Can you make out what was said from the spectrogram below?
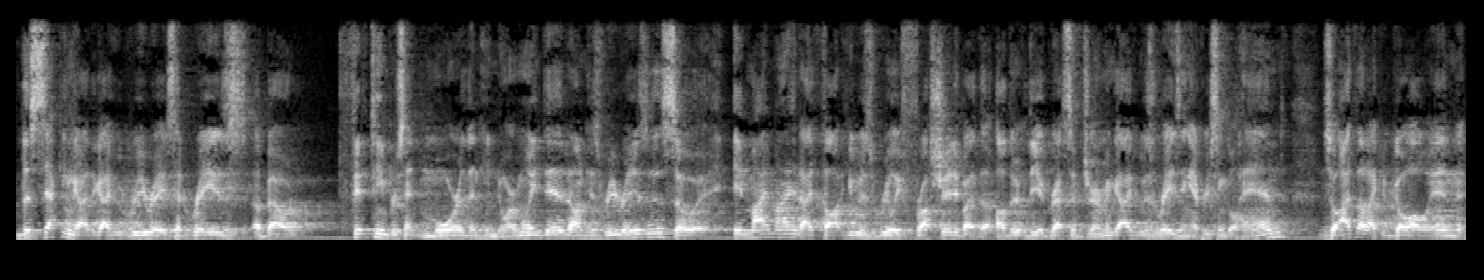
the second guy, the guy who re-raised, had raised about 15% more than he normally did on his re-raises. So in my mind, I thought he was really frustrated by the other, the aggressive German guy who was raising every single hand. So I thought I could go all in,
